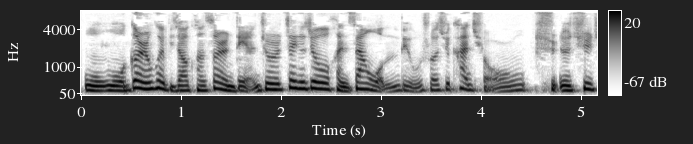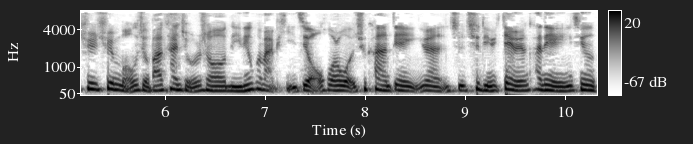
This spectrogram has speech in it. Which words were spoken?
我我个人会比较 concern 点，就是这个就很像我们比如说去看球，去去去去某个酒吧看球的时候，你一定会买啤酒，或者我去看电影院，去去电电影院看电影，一定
